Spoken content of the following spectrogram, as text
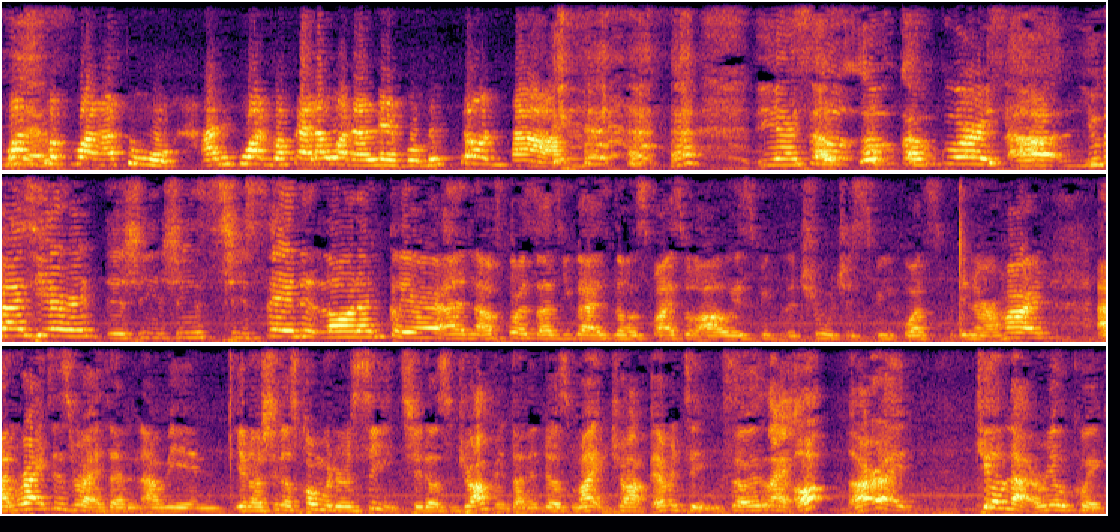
One Yes. plus one or two. And if one goes of one a level, me don't talk. yeah, so of, of course, uh, you guys hear it. She she's she's saying it loud and clear, and of course, as you guys know, Spice will always speak the truth. She speak what's in her heart, and right is right. And I mean, you know, she just come with her receipt. She just drop it, and it just might drop everything. So it's like, oh, all right, kill that real quick.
